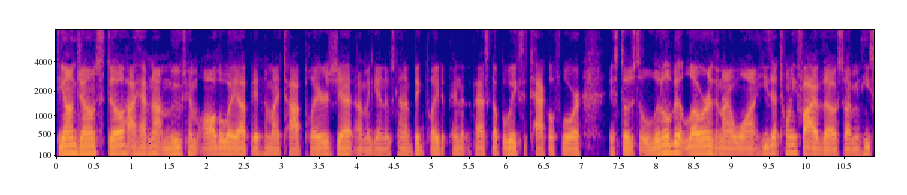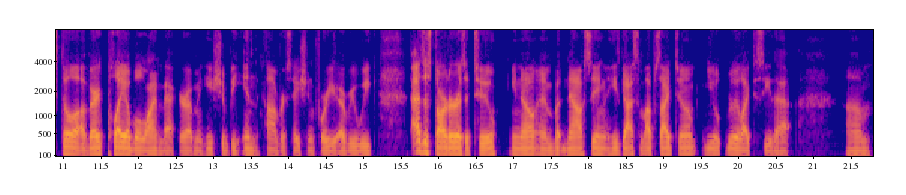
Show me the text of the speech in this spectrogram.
Deion Jones still, I have not moved him all the way up into my top players yet. Um, again, it was kind of big play dependent the past couple weeks. The tackle floor is still just a little bit lower than I want. He's at 25 though, so I mean he's still a very playable linebacker. I mean he should be in the conversation for you every week as a starter, as a two, you know. And but now seeing that he's got some upside to him, you really like to see that. Um,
